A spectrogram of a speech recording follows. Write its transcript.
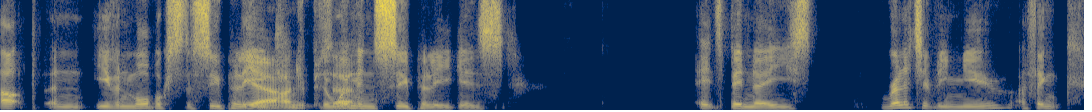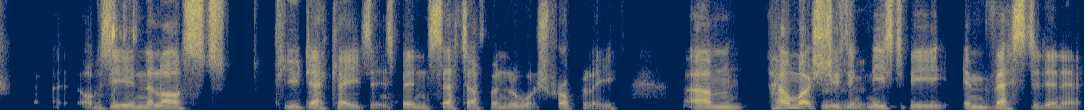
up and even more because the Super League, yeah, 100%. the Women's Super League is it's been a relatively new. I think, obviously, in the last few decades, it's been set up and launched properly. Um, how much do you think mm-hmm. needs to be invested in it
